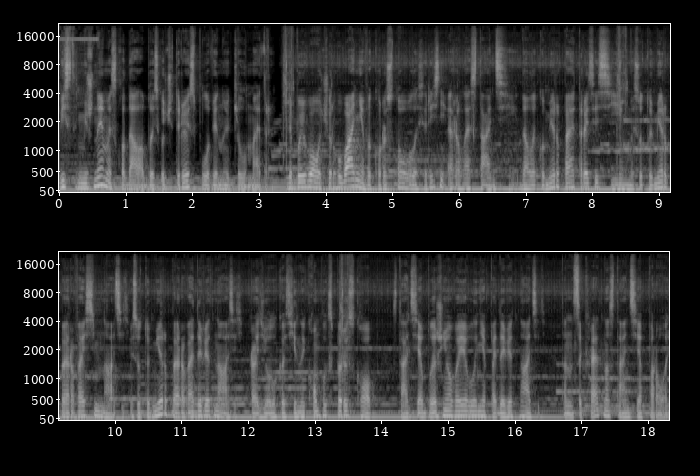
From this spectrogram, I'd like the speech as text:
Відстань між ними складала близько 4,5 кілометри. Для бойового чергування використовувалися різні РЛС станції: далекомір П-37, висотомір ПРВ-17, висотомір ПРВ-19, радіолокаційний комплекс Перископ, станція ближнього виявлення П-19 та несекретна станція Пароль.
